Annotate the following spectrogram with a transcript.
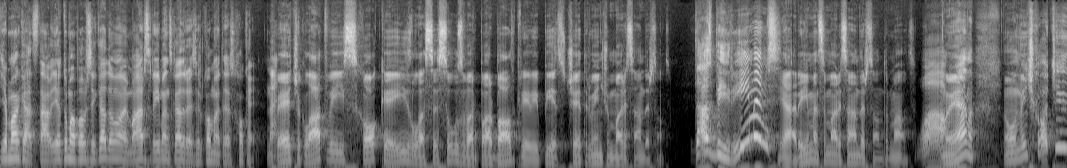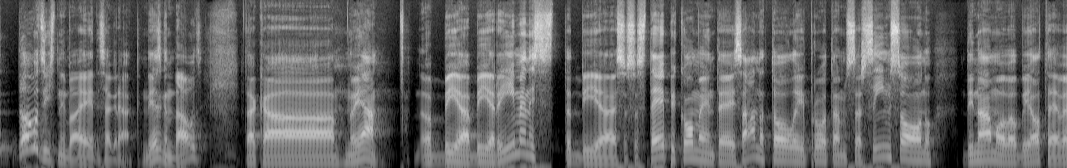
ja man kāds tā, ja tu man paprasīji, kā domāju, Mārcis Rīmens kādreiz ir komentējis hokeju. Nē. Večuk Latvijas hokeja izlases uzvar pār Baltkrieviju 5-4 viņš un Maris Andersons. Tas bija Rīmenis? Jā, Rīmens un Maris Andersons tur mācās. Wow. Nu, jā, nu, un viņš hoci daudz īstenībā ēdis agrāk. Diezgan daudz. Tā kā, nu jā, bija, bija Rīmenis, tad bija es esmu Stepi komentējis, Anatoliju, protams, ar Simpsonu. Dienāmo vēl bija LTV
